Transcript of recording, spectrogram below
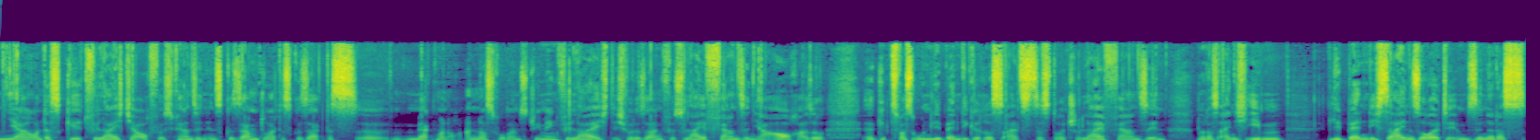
Ja, und das gilt vielleicht ja auch fürs Fernsehen insgesamt. Du hattest gesagt, das äh, merkt man auch anderswo beim Streaming vielleicht. Ich würde sagen, fürs Live-Fernsehen ja auch. Also äh, gibt's was Unlebendigeres als das deutsche Live-Fernsehen. Nur dass eigentlich eben lebendig sein sollte im Sinne, dass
